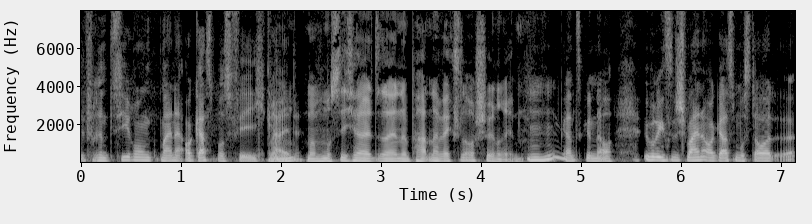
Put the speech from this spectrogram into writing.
Differenzierung meiner Orgasmusfähigkeit. Man, man muss sich halt seine Partnerwechsel auch schönreden. Mhm, ganz genau. Übrigens, ein Schweineorgasmus dauert äh,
